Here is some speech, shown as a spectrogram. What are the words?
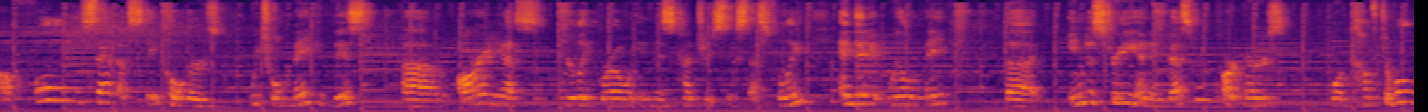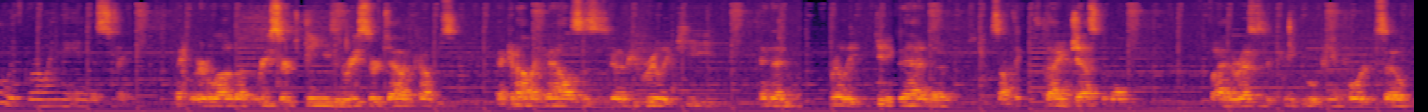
a full set of stakeholders which will make this uh, RAS really grow in this country successfully and that it will make the industry and investment partners more comfortable with growing the industry. I think we heard a lot about the research needs and research outcomes. Economic analysis is going to be really key and then really getting that into something that's digestible by the rest of the community will be important. So,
